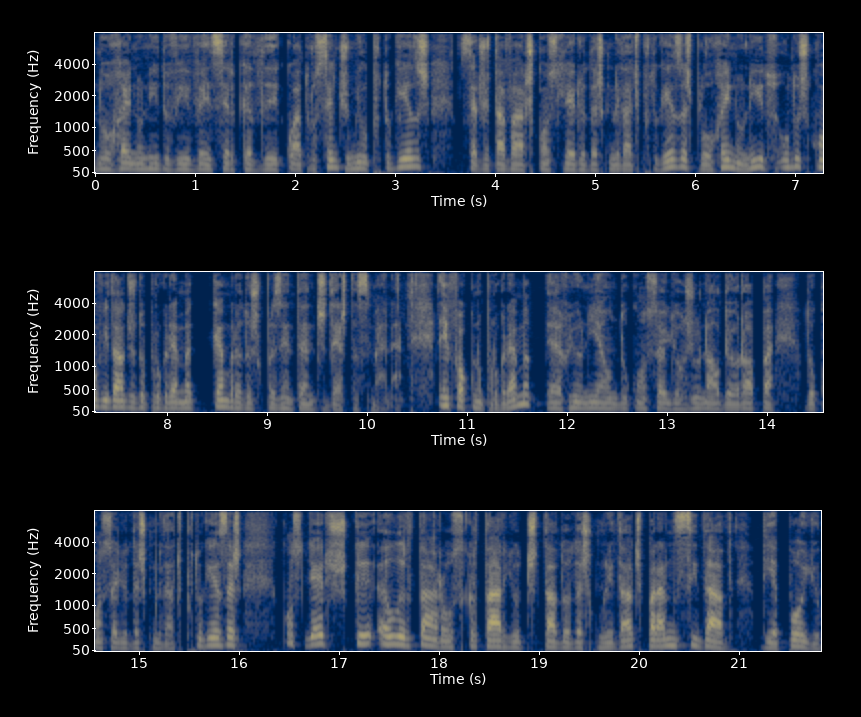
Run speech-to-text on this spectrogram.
No Reino Unido vivem cerca de 400 mil portugueses. Sérgio Tavares, conselheiro das comunidades portuguesas pelo Reino Unido, um dos convidados do programa Câmara dos Representantes desta semana. Em foco no programa, a reunião do Conselho Regional da Europa do Conselho das Comunidades Portuguesas, conselheiros que alertaram o secretário de Estado das Comunidades para a necessidade de apoio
